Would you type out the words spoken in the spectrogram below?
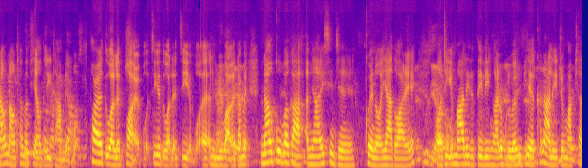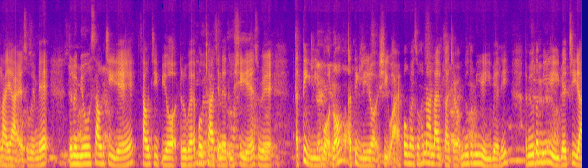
နောက်နောက်ထပ်မဖြစ်အောင်သတိထားမယ်ပေါ့။ဖွားတဲ့သူကလည်းဖွားရပေါ့။ကြည့်ရသူကလည်းကြည့်ရပေါ့။အဲ့လိုမျိုးပါပဲဒါပေမဲ့နောက်ကိုယ့်ဘက်ကအများကြီးဆင်ခြင် ခွင့်တော့ရသွားတယ်။အော်ဒီအမားလေးတေးလေးငါတို့ဘယ်လိုပဲဖြစ်ဖြစ်ခဏလေးအတွင်းမှာဖြတ်လိုက်ရတယ်ဆိုပေမဲ့ဒီလိုမျိုးစောင့်ကြည့်တယ်စောင့်ကြည့်ပြီးတော့ဒီလိုပဲအပုတ်ချခြင်းတဲ့သူရှိရဲဆိုတော့အတိလေးပေါ့နော်အတိလေးတော့ရှိသွားတယ်ပုံမှန်ဆိုဟနာ live ကကျတော့အမျိုးသမီးတွေကြီးပဲလေအမျိုးသမီးတွေကြီးပဲကြည်တာ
